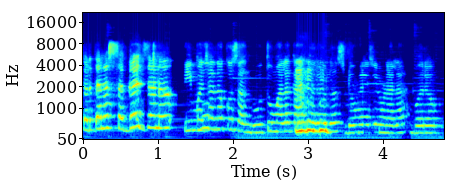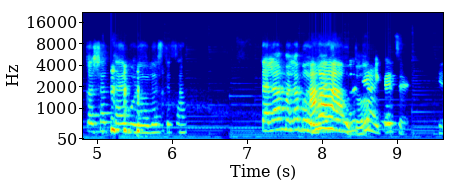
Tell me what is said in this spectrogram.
करताना सगळेच जण ती मजा नको सांगू. तू मला काय भरवलंस डोळ्या जेवणाला? बरं कशात काय बुडवलंस ते सांग. त्याला मला भरवायचं होतं.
